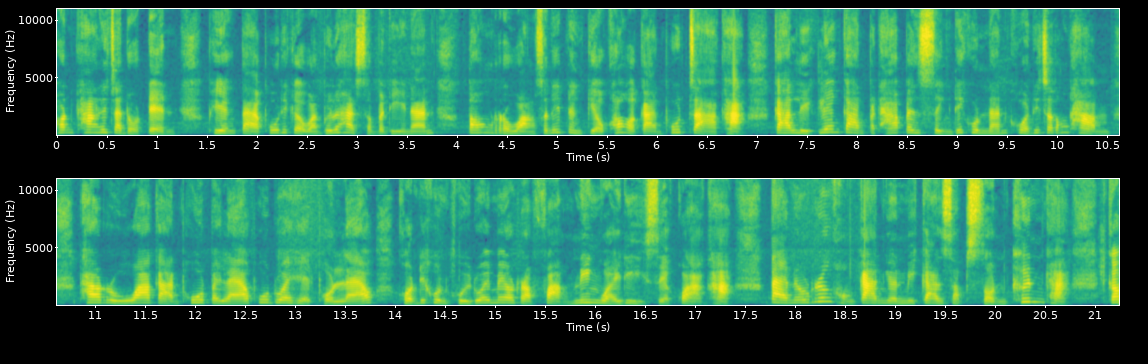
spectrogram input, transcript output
ค่อนข้างที่จะโดดเด่น เพียงแต่ผู้ที่เกิดวันพฤหัสบดีนั้น ต้องระวังสักนิดหนึ่งเกี่ยวข้องกับการพูดจาค่ะ การหลีกเลี่ยงการประทะเป็นสิ่งที่คุณนั้นควรที่จะต้องทำถ้ารู้ว่าการพูดไปแล้วพูดด้วยเหตุผลแล้ว คนที่คุณคุยด้วยไม่รับฟังนิ่งไว้ดีเสียกว่าค่ะ แต่ในเรื่องของการเงินมีการสับสนขึ้นค่ะ ก็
